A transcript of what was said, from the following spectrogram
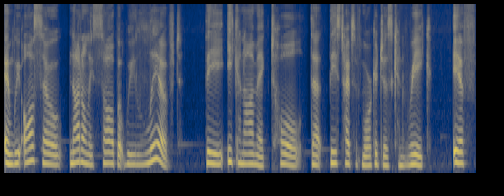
And we also not only saw, but we lived the economic toll that these types of mortgages can wreak if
